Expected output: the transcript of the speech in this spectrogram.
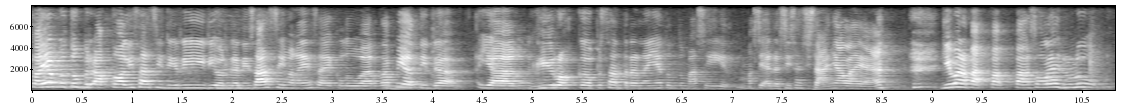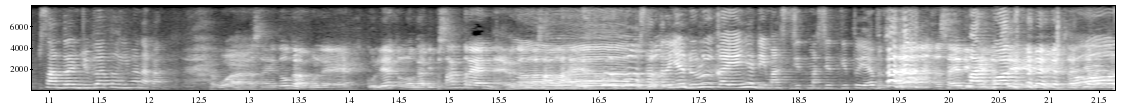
saya butuh beraktualisasi diri di organisasi makanya saya keluar. Tapi ya tidak ya giroh ke pesantrenannya tentu masih masih ada sisa-sisanya lah ya. Gimana Pak? Pak Pak Soleh dulu pesantren juga atau gimana Pak? Wah, saya itu nggak boleh kuliah kalau nggak di pesantren, ya itu kan masalah ya. Oh, pesantrennya dulu kayaknya di masjid-masjid gitu ya. Saya, saya di Marbot. UNSC, saya di Oh.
